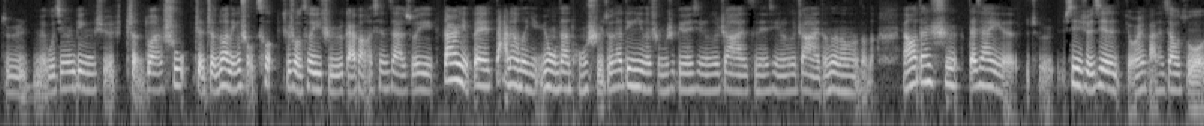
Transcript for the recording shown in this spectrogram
就是美国精神病学诊断书诊诊断的一个手册，这手册一直改版到现在，所以当然也被大量的引用，但同时就它定义了什么是边缘性人格障碍、自恋性人格障碍等等等等等等。然后，但是大家也就是心理学界有人把它叫做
